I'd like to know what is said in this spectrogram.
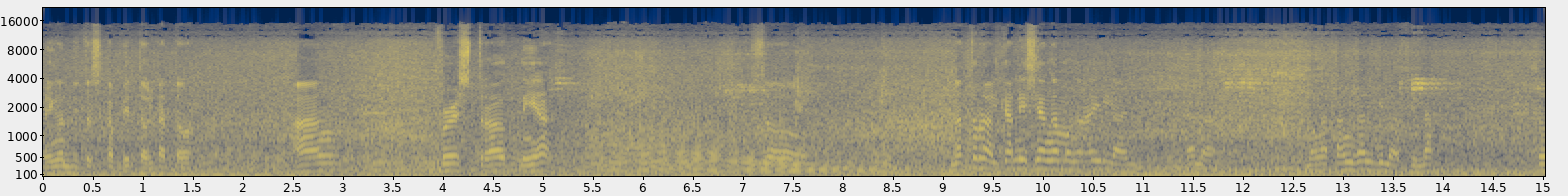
Paingon dito sa Capitol kato. Ang first route niya. So natural kani siya nga mga island. Kana mga tanggal gila sila. So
